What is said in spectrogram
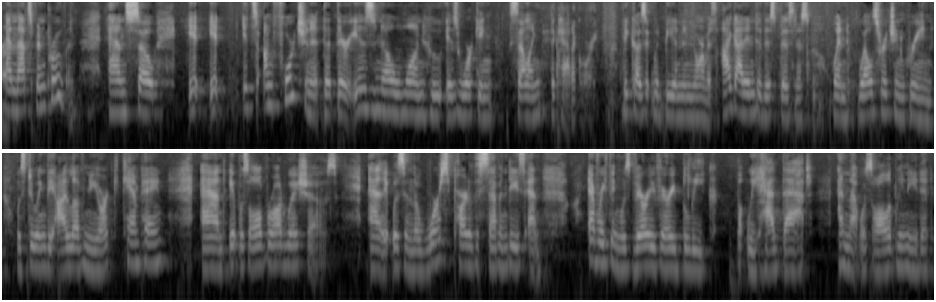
Right. And that's been proven. And so it, it, it's unfortunate that there is no one who is working selling the category because it would be an enormous. I got into this business when Wells Rich and Greene was doing the I Love New York campaign, and it was all Broadway shows. And it was in the worst part of the 70s, and everything was very, very bleak. But we had that, and that was all that we needed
